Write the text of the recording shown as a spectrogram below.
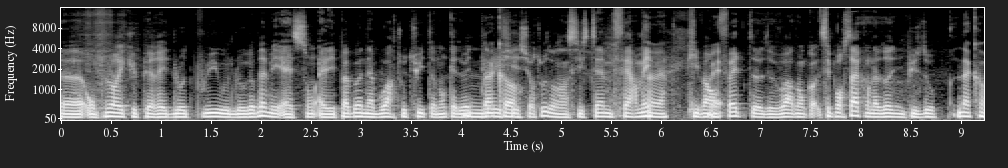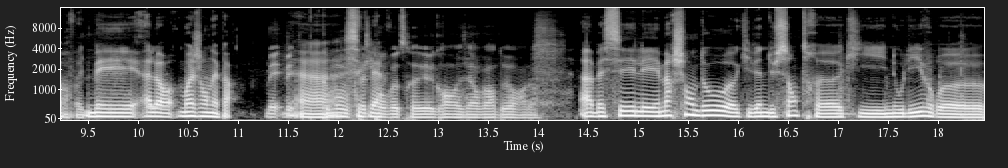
euh, on peut récupérer de l'eau de pluie ou de l'eau comme ça, mais elles sont, elle est pas bonne à boire tout de suite, hein, donc elle doit être purifiée surtout dans un système fermé qui va en fait devoir. Donc c'est pour ça qu'on a besoin d'une puce d'eau. D'accord. En fait. Mais alors, moi, j'en ai pas. Mais, mais Euh, comment vous faites clair. pour votre grand réservoir dehors alors? Ah bah c'est les marchands d'eau euh, qui viennent du centre euh, qui nous livrent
